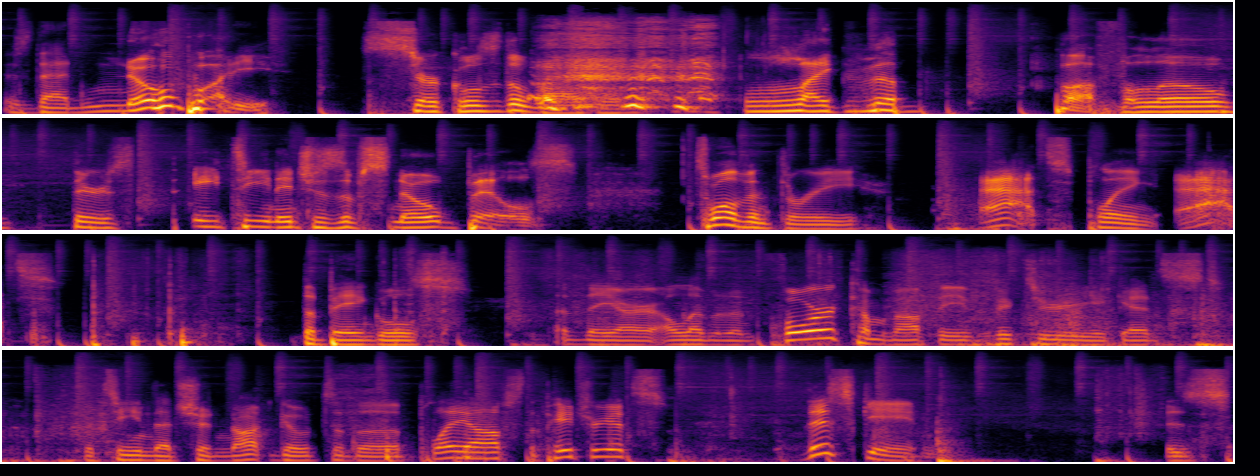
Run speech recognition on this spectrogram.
is that nobody circles the wagon like the Buffalo. There's 18 inches of snow bills. 12 and 3 at playing at the Bengals. They are 11 and 4 coming off a victory against the team that should not go to the playoffs, the Patriots. This game is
